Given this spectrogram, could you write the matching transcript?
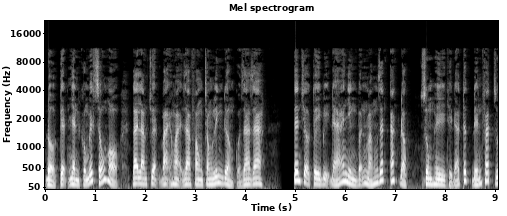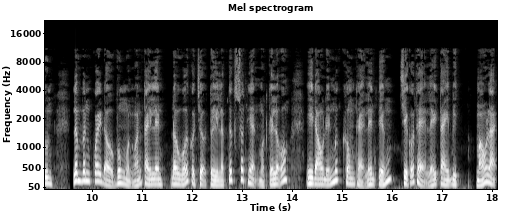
Đổ tiện nhân không biết xấu hổ, lại làm chuyện bại hoại gia phong trong linh đường của gia gia. Tên triệu tùy bị đá nhưng vẫn mắng rất ác độc. Sung hy thì đã tức đến phát run. Lâm vân quay đầu vung một ngón tay lên, đầu gối của triệu tùy lập tức xuất hiện một cái lỗ. Y đau đến mức không thể lên tiếng, chỉ có thể lấy tay bịt, máu lại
